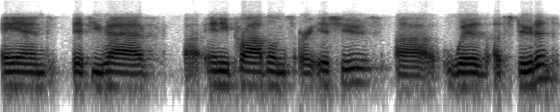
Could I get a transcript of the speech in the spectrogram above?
And if you have uh, any problems or issues uh, with a student,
